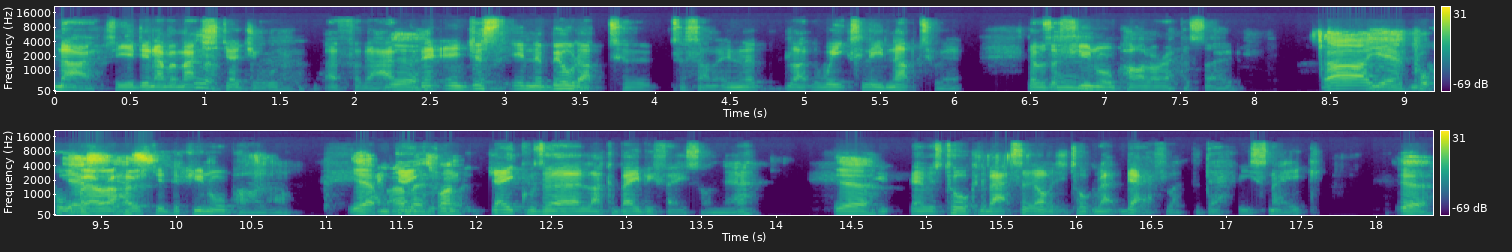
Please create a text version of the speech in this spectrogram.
No, so you didn't have a match No. scheduled uh, for that. Yeah. Then just in the build up to to Summer, in the like the weeks leading up to it, there was a Mm. funeral parlor episode. Ah, yeah. And Paul, Paul yes, Bearer yes. hosted the funeral parlor. Yeah, And Jake, was- one. Jake was a like a baby face on there. Yeah. They was talking about so obviously talking about death, like the deathly snake. Yeah.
